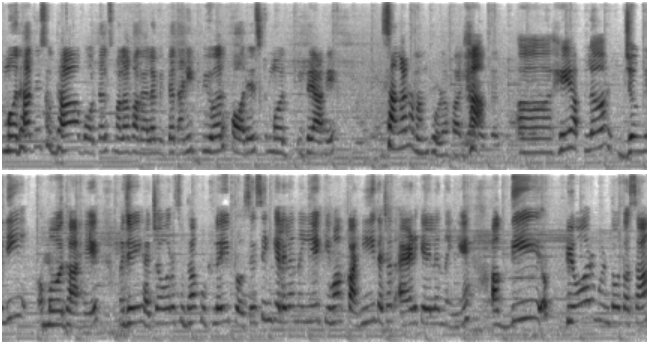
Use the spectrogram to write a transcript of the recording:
मधाचे सुद्धा बॉटल्स मला बघायला मिळतात आणि प्युअर फॉरेस्ट मध इथे आहे. सांगा ना मॅम थोडंफार हा. याबद्दल. अं, हे आपलं जंगली मध आहे. म्हणजे ह्याच्यावर सुद्धा कुठलंही प्रोसेसिंग केलेलं नाहीये किंवा काहीही त्याच्यात ऍड केलेलं नाहीये. अगदी प्युअर म्हणतो तसा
